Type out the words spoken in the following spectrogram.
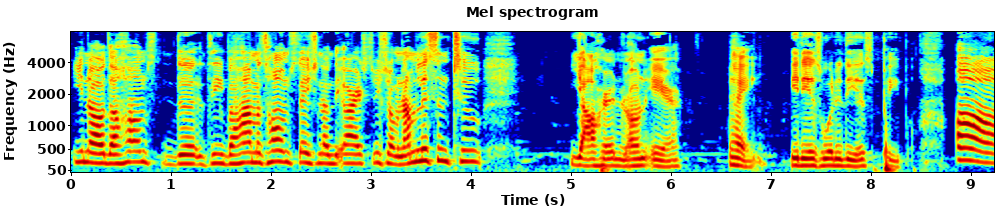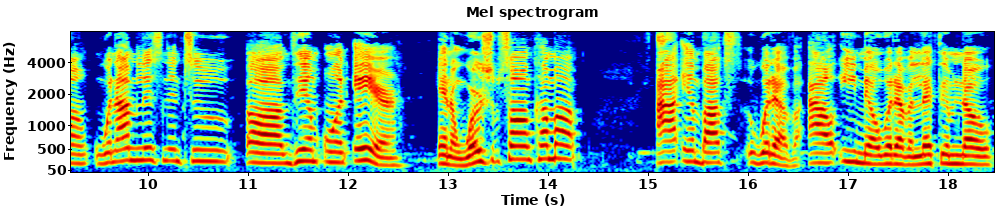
you know the homes the the Bahamas home station of the RH3 show, And I'm listening to y'all heard it on air. Hey, it is what it is, people. Uh, when I'm listening to uh them on air and a worship song come up, I'll inbox whatever. I'll email whatever let them know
